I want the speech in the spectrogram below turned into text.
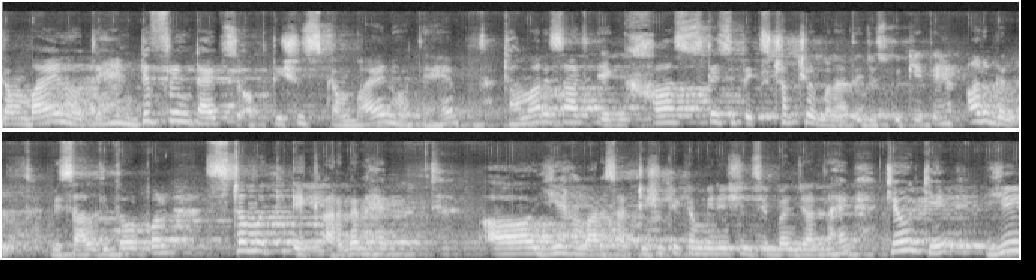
कंबाइन होते हैं different types of tissues combine होते हैं तो हमारे साथ एक खास स्पेसिफिक स्ट्रक्चर बनाते हैं, जिसको कहते हैं अर्गन मिसाल के तौर पर स्टमक एक अर्गन है। और ये हमारे साथ टिश्यू के कम्बिनेशन से बन जाता है, क्योंकि ये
